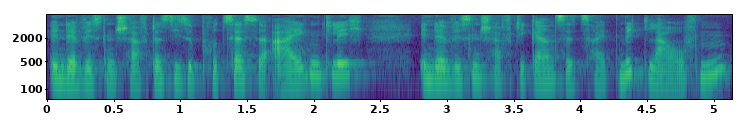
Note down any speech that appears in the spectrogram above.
in der Wissenschaft, dass diese Prozesse eigentlich in der Wissenschaft die ganze Zeit mitlaufen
